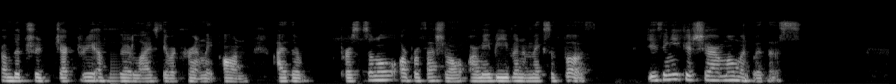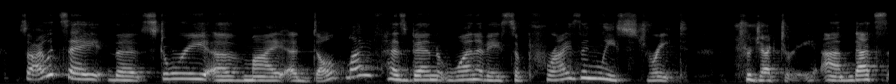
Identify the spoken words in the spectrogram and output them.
from the trajectory of their lives they were currently on, either personal or professional, or maybe even a mix of both. Do you think you could share a moment with us? So I would say the story of my adult life has been one of a surprisingly straight trajectory. Um, that's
